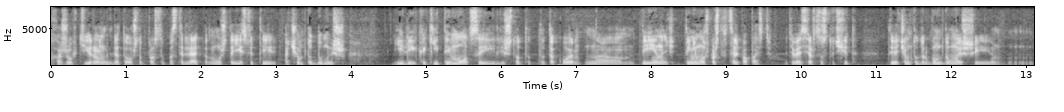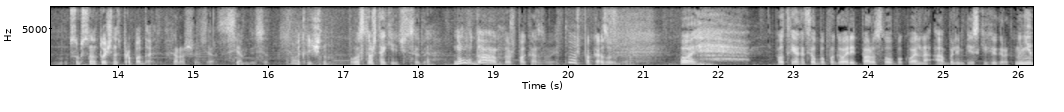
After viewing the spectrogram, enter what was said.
хожу в тир для того, чтобы просто пострелять, потому что если ты о чем-то думаешь или какие-то эмоции, или что-то такое, ты, ты не можешь просто в цель попасть. У тебя сердце стучит, ты о чем-то другом думаешь, и, собственно, точность пропадает. Хорошо, сердце. 70. Ну, отлично. У вас тоже такие часы, да? Ну, да. Тоже показывает? Тоже показывает, да. Ой, вот я хотел бы поговорить пару слов буквально об Олимпийских играх. Ну, не,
